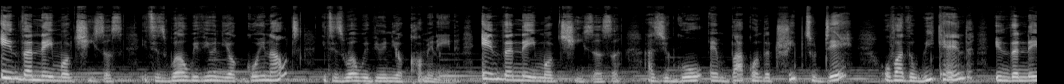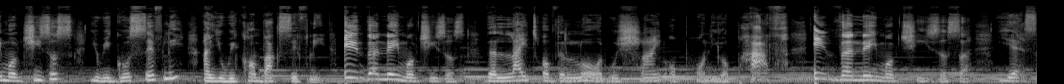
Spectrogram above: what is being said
In the name of Jesus. It is well with you in your going out. It is well with you in your coming in. In the name of Jesus. As you go embark on the trip today, over the weekend, in the name of Jesus, you will go safely and you will come back safely. In the name of Jesus, the light of the Lord will shine upon your path. In the name of Jesus. Yes,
